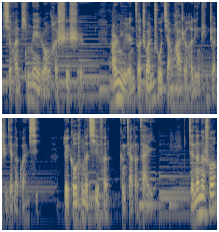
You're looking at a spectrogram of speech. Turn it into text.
喜欢听内容和事实，而女人则专注讲话者和聆听者之间的关系，对沟通的气氛更加的在意。简单的说，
